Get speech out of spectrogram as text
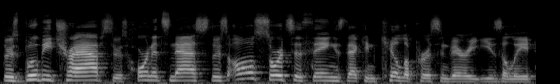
There's booby traps, there's hornet's nests, there's all sorts of things that can kill a person very easily,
